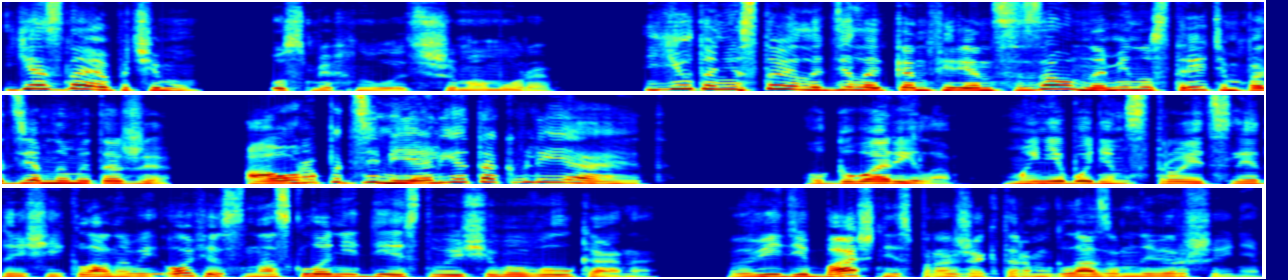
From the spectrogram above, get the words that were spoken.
Я знаю почему, усмехнулась Шимамура. Юта не стоило делать конференц-зал на минус третьем подземном этаже. Аура подземелья так влияет. Уговорила. Мы не будем строить следующий клановый офис на склоне действующего вулкана в виде башни с прожектором глазом на вершине.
